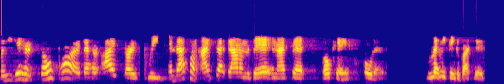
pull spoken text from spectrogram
But he hit her so hard that her eyes started to bleed. And that's when I sat down on the bed and I said, okay, hold up. Let me think about this.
